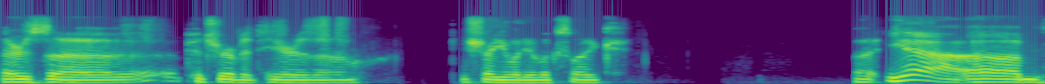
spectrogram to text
There's a picture of it here, though. I can show you what he looks like. But yeah, um,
